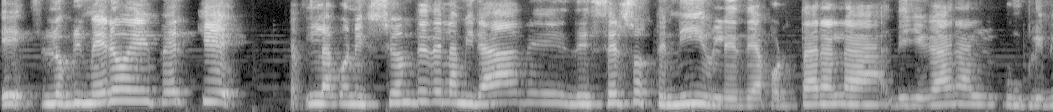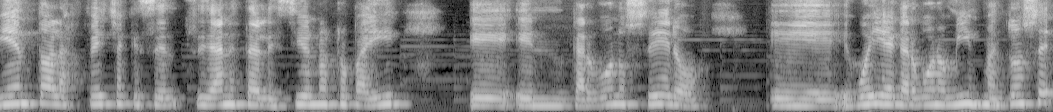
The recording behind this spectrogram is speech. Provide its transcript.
eh, lo primero es ver que la conexión desde la mirada de, ser sostenible, de aportar a la, de llegar al cumplimiento a las fechas que se, han establecido en nuestro país eh, en carbono cero, eh, huella de carbono misma. Entonces,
